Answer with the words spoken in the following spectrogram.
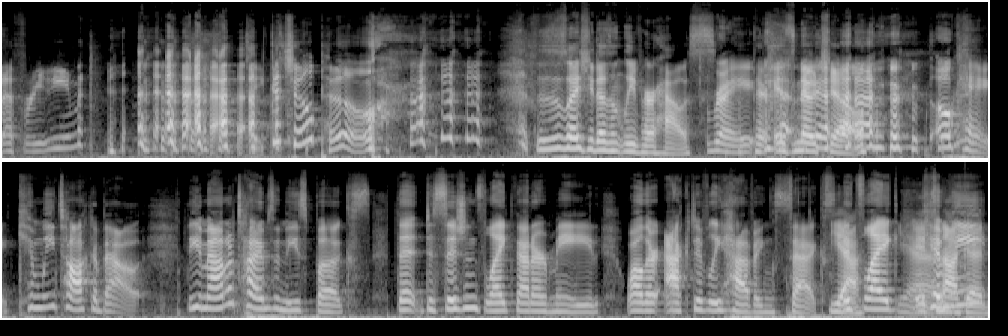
Zephrine, take a chill pill This is why she doesn't leave her house. Right. There is no chill. okay, can we talk about the amount of times in these books that decisions like that are made while they're actively having sex? Yeah. It's like, Yeah. It's can not we good.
